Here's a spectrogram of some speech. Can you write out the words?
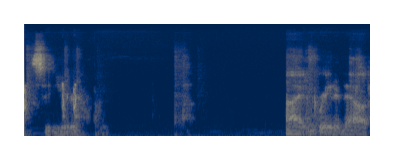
Let's see here. I graded out.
